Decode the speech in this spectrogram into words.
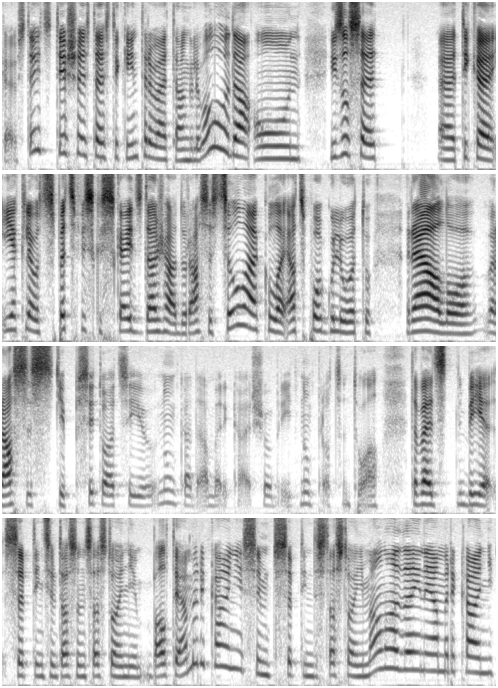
kā jau teicu, tiešsaistē tika intervēti angļu valodā, un izlasē e, tika iekļauts specifisks skaits dažādu rases cilvēku, lai atspoguļotu reālo rases ķipa situāciju, nu, kāda Amerikā ir šobrīd, nu, procentuāli. Tāpēc bija 788 balti amerikāņi, 178 melnādainie amerikāņi,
